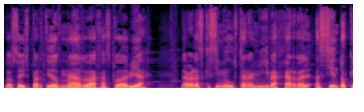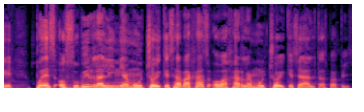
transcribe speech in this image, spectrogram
los 6 partidos más bajas todavía. La verdad es que sí me gustan a mí bajarla. Siento que puedes o subir la línea mucho y que sea bajas o bajarla mucho y que sea altas, papis.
